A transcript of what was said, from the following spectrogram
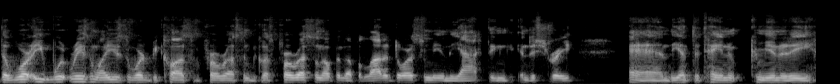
the word reason why I use the word because of pro wrestling because pro wrestling opened up a lot of doors for me in the acting industry and the entertainment community,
